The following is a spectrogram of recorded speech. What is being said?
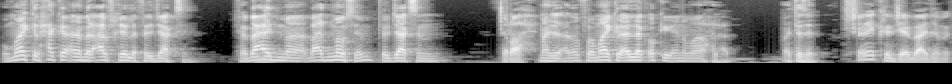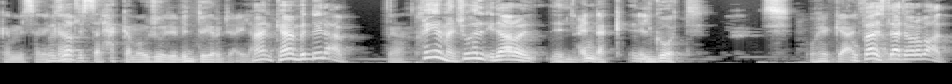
ومايكل حكى أنا بلعبش غير لفيل جاكسون. فبعد ما بعد الموسم فيل جاكسون راح. ما جد فمايكل قال لك okay أنا ما راح ألعب. واعتزل. عشان هيك رجع بعدها بكم من سنة. كانت لسه الحكه موجودة بده يرجع يلعب. man كان بده يلعب. آه. تخيل man شو هالإدارة ال- عندك ال- ال GOAT. وهيك قاعد وفاز ثلاثة ورا بعض.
